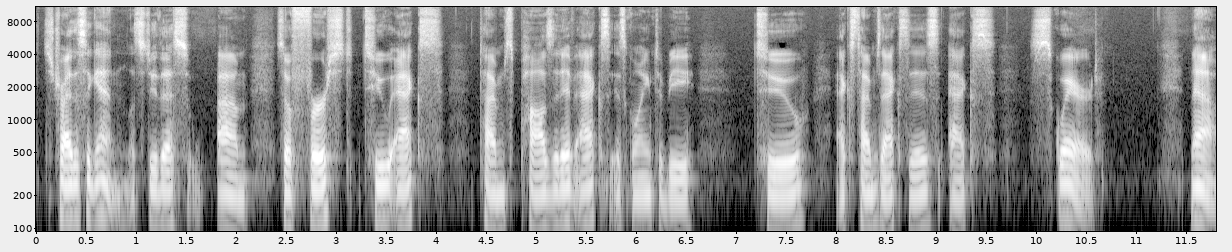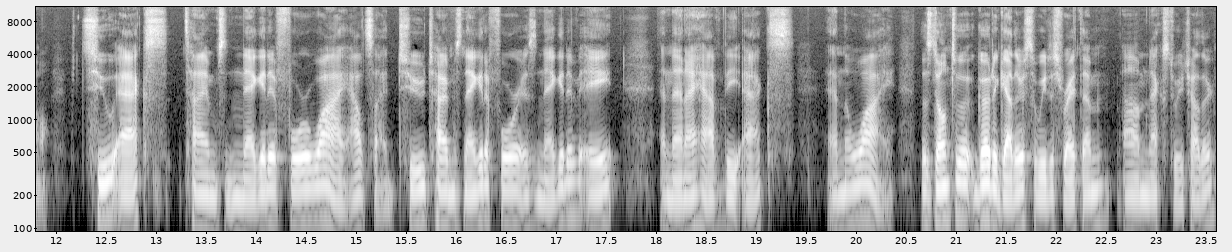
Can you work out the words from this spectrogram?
Let's try this again. Let's do this. Um, so first 2x times positive x is going to be 2, x times x is x squared. Now, 2x times negative 4y outside. 2 times negative 4 is negative 8, and then I have the x and the y. Those don't go together, so we just write them um, next to each other.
